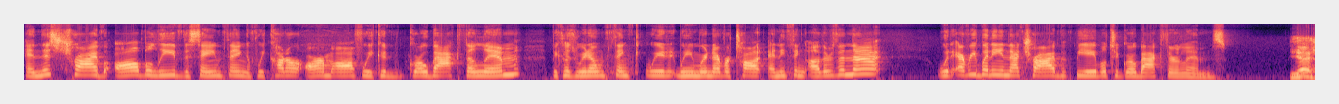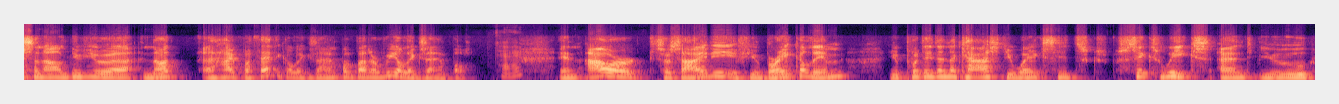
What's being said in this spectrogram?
and this tribe all believed the same thing, if we cut our arm off, we could grow back the limb because we don't think we, we were never taught anything other than that, would everybody in that tribe be able to grow back their limbs? Yes, and I'll give you a not a hypothetical example, but a real example. Okay. In our society, if you break a limb, you put it in a cast, you wait six, six weeks, and you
